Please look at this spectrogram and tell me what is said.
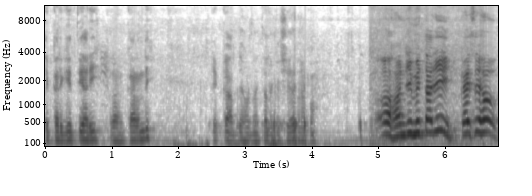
ਤੇ ਕਰੀਏ ਤਿਆਰੀ ਰੰਗ ਕਰਨ ਦੀ। ਤੇ ਕਰਦੇ ਹੁਣ ਚੱਲ ਕੇ ਸ਼ੇਅਰ ਫਿਰ ਆਪਾਂ। ਆ ਹਾਂਜੀ ਮਿੱਤਾ ਜੀ, ਕੈਸੇ ਹੋ?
